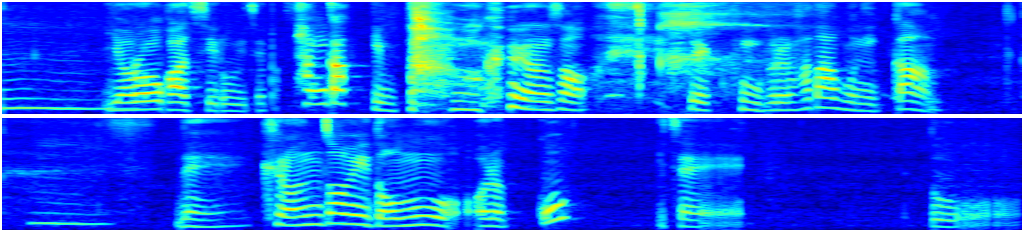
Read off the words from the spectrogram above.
음. 여러 가지로 이제 막 삼각김밥 먹으면서 이제 공부를 하다 보니까 음. 네 그런 점이 너무 어렵고 이제 또,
